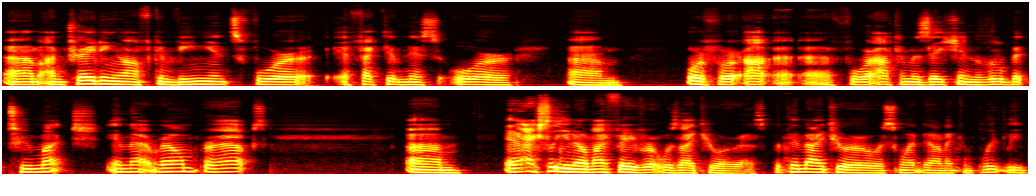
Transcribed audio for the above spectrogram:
um, I'm trading off convenience for effectiveness or, um, or for uh, uh, uh, for optimization a little bit too much in that realm, perhaps. Um, and actually, you know, my favorite was I2RS, but then I2RS went down a completely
